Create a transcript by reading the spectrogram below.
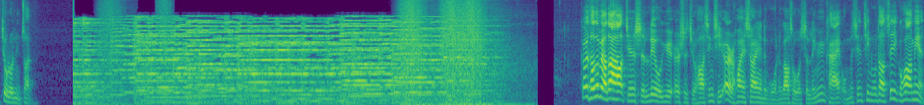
就轮你赚。各位投资表，大家好，今天是六月二十九号，星期二，欢迎收看《的股能高手》，我是林云凯。我们先进入到这个画面。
